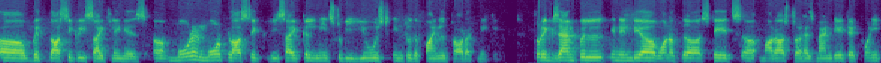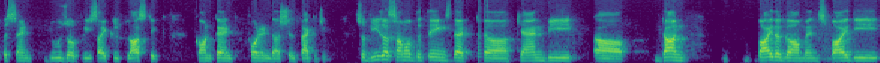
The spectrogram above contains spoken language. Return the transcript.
uh, with plastic recycling is more and more plastic recycle needs to be used into the final product making. For example, in India, one of the states, uh, Maharashtra, has mandated 20% use of recycled plastic content for industrial packaging. So these are some of the things that uh, can be uh, done by the governments, by the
